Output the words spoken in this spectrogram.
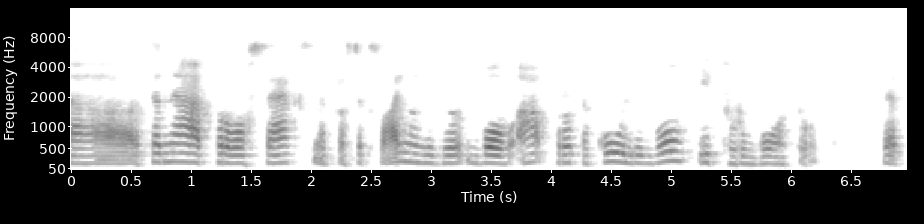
Е, Це не про секс, не про сексуальну любов, а про таку любов і турботу. Це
